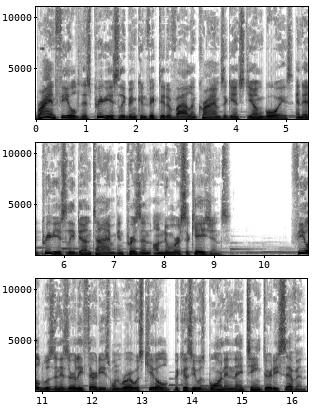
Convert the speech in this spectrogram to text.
Brian Field has previously been convicted of violent crimes against young boys and had previously done time in prison on numerous occasions. Field was in his early 30s when Roy was killed because he was born in 1937,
